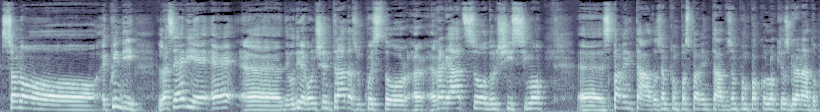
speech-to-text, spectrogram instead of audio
Sono e quindi la serie è, eh, devo dire, concentrata su questo eh, ragazzo dolcissimo eh, spaventato, sempre un po' spaventato, sempre un po' con l'occhio sgranato,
